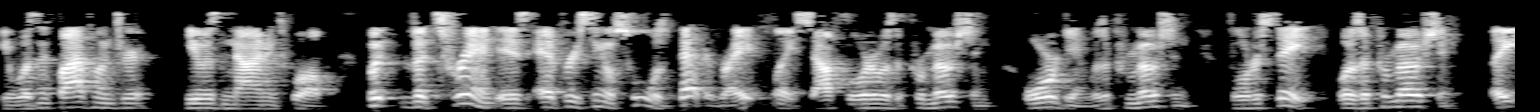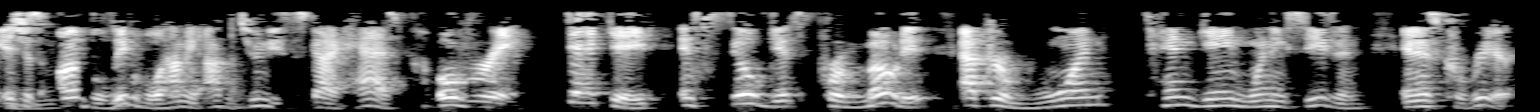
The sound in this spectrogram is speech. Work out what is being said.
he wasn't 500. He was nine and 12. But the trend is every single school was better, right? Like South Florida was a promotion, Oregon was a promotion, Florida State was a promotion. Like it's just mm-hmm. unbelievable how many opportunities this guy has over a decade and still gets promoted after one 10 game winning season in his career.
